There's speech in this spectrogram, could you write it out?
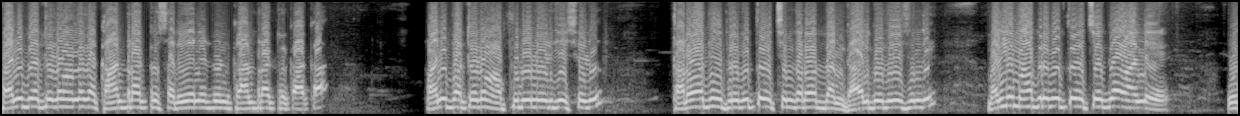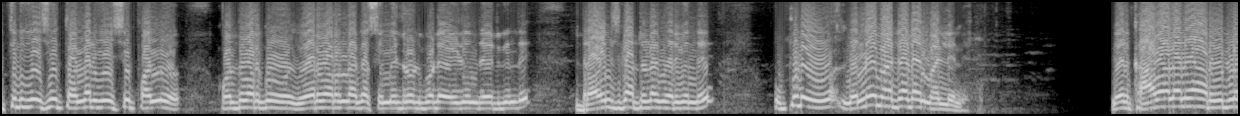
పని పెట్టడం అన్నది కాంట్రాక్టర్ సరి అయినటువంటి కాంట్రాక్టర్ కాక పని పట్టడం అప్పుడు నేడు చేశాడు. తర్వాత ఈ ప్రభుత్వం వచ్చిన తర్వాత దాన్ని గాలికి వదిలేసింది. మళ్ళీ మా ప్రభుత్వం వచ్చాక వాడిని ఒత్తిడి చేసి తొందర చేసి పనులు కొంతవరకు వేరవరం దాకా సిమెంట్ రోడ్ కూడా వేయడం జరిగింది. డ్రైన్స్ కట్టడం జరిగింది. ఇప్పుడు నిన్నే మాట్లాడాను మళ్ళీ నేను కావాలనే ఆ రోడ్లో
